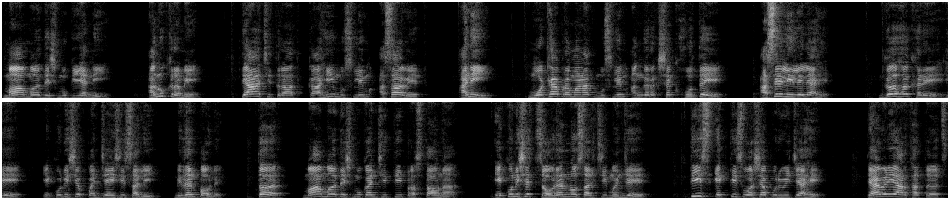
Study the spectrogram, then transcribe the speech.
मा म देशमुख यांनी अनुक्रमे त्या चित्रात काही मुस्लिम असावेत आणि मोठ्या प्रमाणात मुस्लिम अंगरक्षक होते असे लिहिलेले आहे. ग ह खरे हे एकोणीसशे पंच्याऐंशी साली निधन पावले. तर मा म देशमुखांची ती प्रस्तावना एकोणीसशे चौऱ्याण्णव सालची म्हणजे तीस एकतीस वर्षापूर्वीची आहे. त्यावेळी अर्थातच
